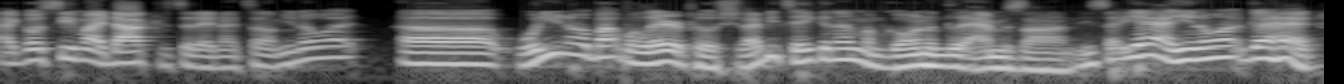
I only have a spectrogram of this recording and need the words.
I go see my doctor today and I tell him, you know what? Uh, what do you know about malaria pills? Should I be taking them? I'm going to the Amazon. He's like, yeah, you know what? Go ahead.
